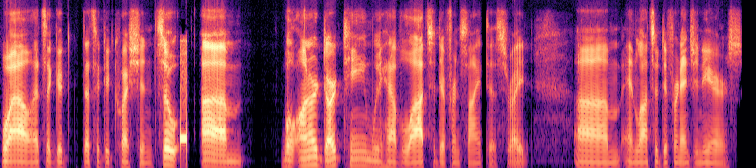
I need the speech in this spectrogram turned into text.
Wow, that's a good that's a good question. So, um, well, on our DART team, we have lots of different scientists, right? Um, and lots of different engineers.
